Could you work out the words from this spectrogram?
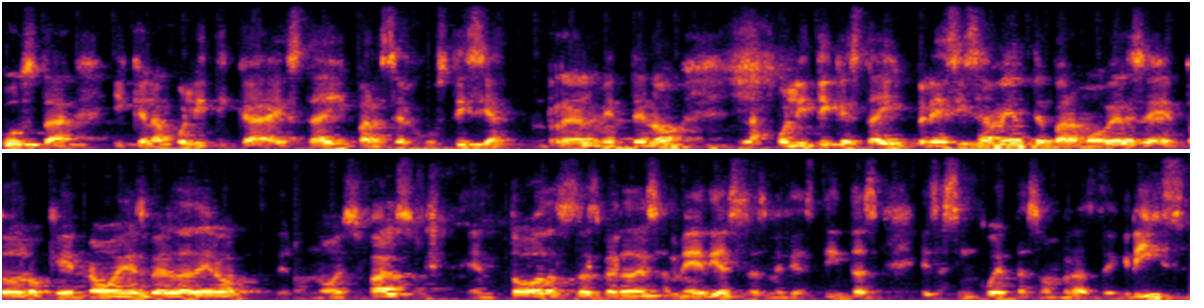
justa y que la política está ahí para hacer justicia. Realmente no. La política está ahí precisamente para moverse en todo lo que no es verdadero, pero no es falso. En todas esas verdades a medias, esas medias tintas, esas 50 sombras de gris.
